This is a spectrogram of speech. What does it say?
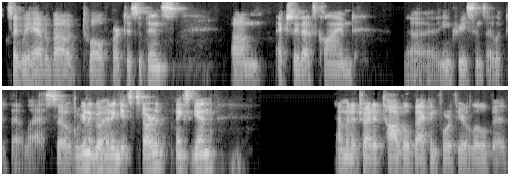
Looks like we have about 12 participants. Um, actually, that's climbed, uh, increase since I looked at that last. So we're gonna go ahead and get started. Thanks again. I'm gonna try to toggle back and forth here a little bit,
